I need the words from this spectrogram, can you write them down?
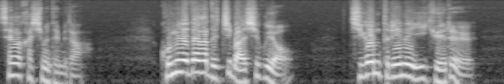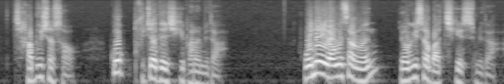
생각하시면 됩니다. 고민하다가 늦지 마시고요. 지금 드리는 이 기회를 잡으셔서 꼭 부자 되시기 바랍니다. 오늘 영상은 여기서 마치겠습니다.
